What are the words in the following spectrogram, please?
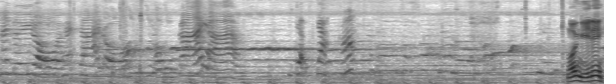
Ngồi nghỉ đi.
